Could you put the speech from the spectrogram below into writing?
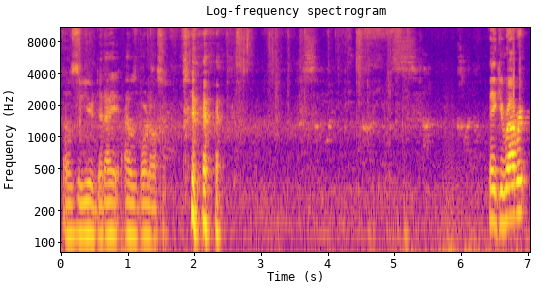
That was the year that I I was born also. Thank you, Robert.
